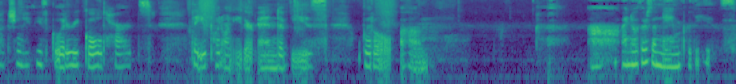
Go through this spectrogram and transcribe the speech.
actually. These glittery gold hearts that you put on either end of these little um, uh, I know there's a name for these.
